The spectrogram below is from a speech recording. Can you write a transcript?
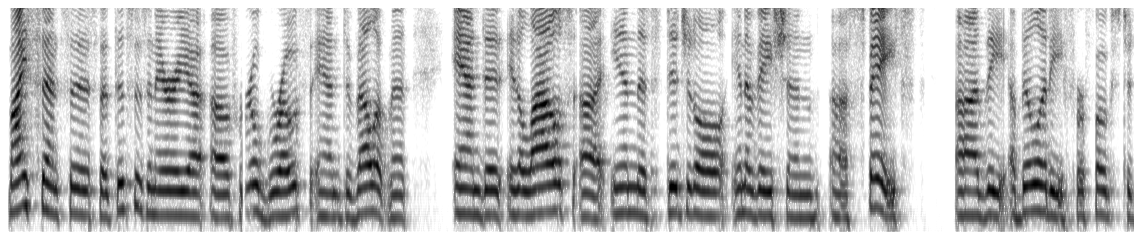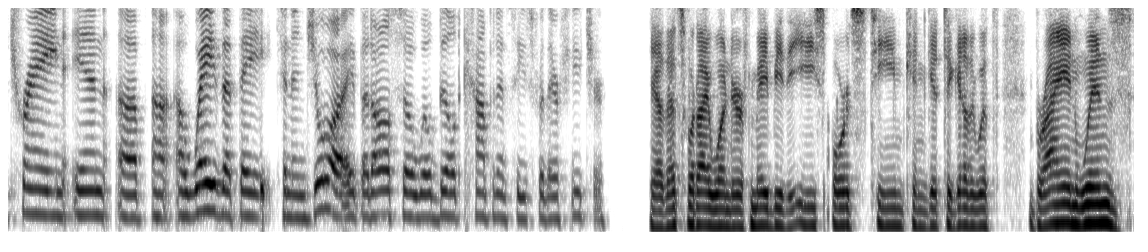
my sense is that this is an area of real growth and development. And it, it allows uh, in this digital innovation uh, space uh, the ability for folks to train in a, a, way that they can enjoy, but also will build competencies for their future. Yeah, that's what I wonder if maybe the esports team can get together with Brian Winn's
